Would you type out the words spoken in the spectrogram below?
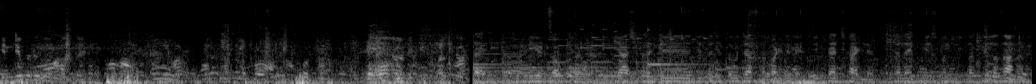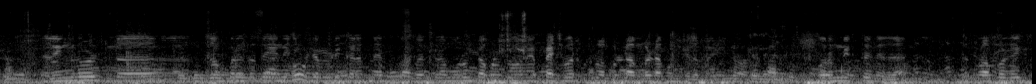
हिंदीमध्ये कोण बोलतंय जिथं जिथं जास्त पडलेले आहेत ते पॅच काढले त्याला एक वीस पंचवीस लाख त्याला जाणार. रिंग रोड जोपर्यंत ते एन एच पी करत नाही तोपर्यंत त्याला टाकून पॅचवर प्रॉपर डांबर टाकून केलं पाहिजे. मुरुम निघतं त्याचा. तर प्रॉपर एक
